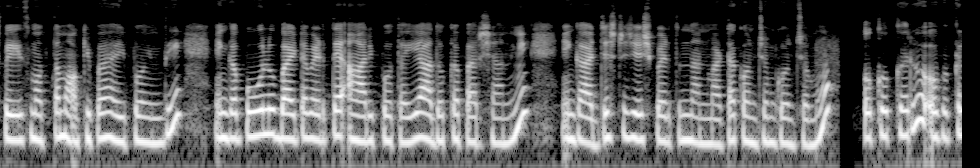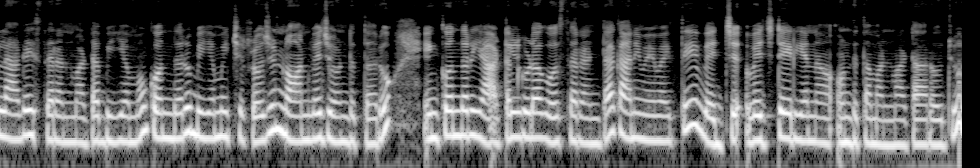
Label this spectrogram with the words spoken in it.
స్పేస్ మొత్తం ఆక్యుపై అయిపోయింది. ఇంకా పూలు బయట పెడితే ఆరిపోతాయి. అదొక పరిశాని ఇంకా అడ్జస్ట్ చేసి పెడుతుందనమాట కొంచెం కొంచెము. ఒక్కొక్కరు ఒక్కొక్కలాగా ఇస్తారనమాట బియ్యము. కొందరు బియ్యం ఇచ్చే రోజు నాన్ వెజ్ వండుతారు. ఇంకొందరు యాటలు కూడా కోస్తారంట. కానీ మేమైతే వెజ్ వెజిటేరియన్ వండుతామనమాట ఆ రోజు.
